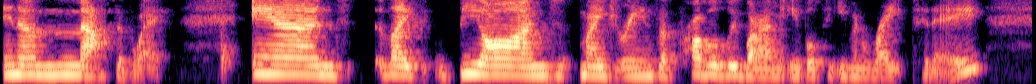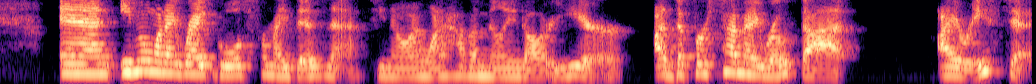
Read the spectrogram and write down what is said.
in a massive way. And like beyond my dreams of probably what i'm able to even write today. And even when i write goals for my business you know i want to have a million dollar year I, the first time I wrote that, I erased it.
